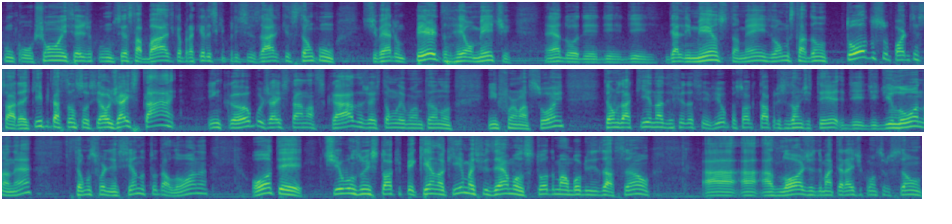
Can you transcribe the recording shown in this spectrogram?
com colchões, seja com cesta básica, para aqueles que precisarem, que estão com, tiveram perdas realmente né, do, de, de, de, de alimentos também, vamos estar dando todo o suporte necessário. A equipe da ação social já está em campo, já está nas casas, já estão levantando informações. Estamos aqui na Defesa Civil, o pessoal que está precisando de, ter, de, de, de lona, né? Estamos fornecendo toda a lona. Ontem tínhamos um estoque pequeno aqui, mas fizemos toda uma mobilização. A, a, as lojas de materiais de construção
